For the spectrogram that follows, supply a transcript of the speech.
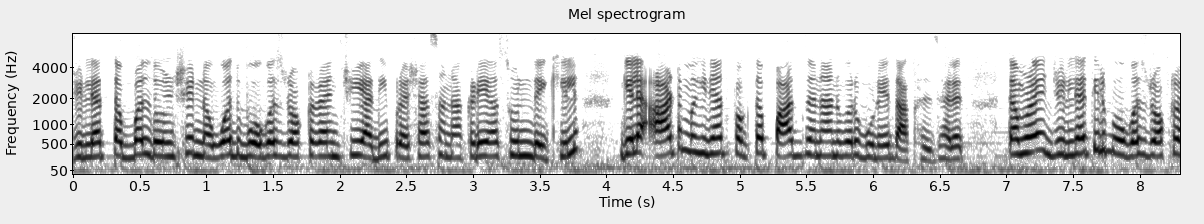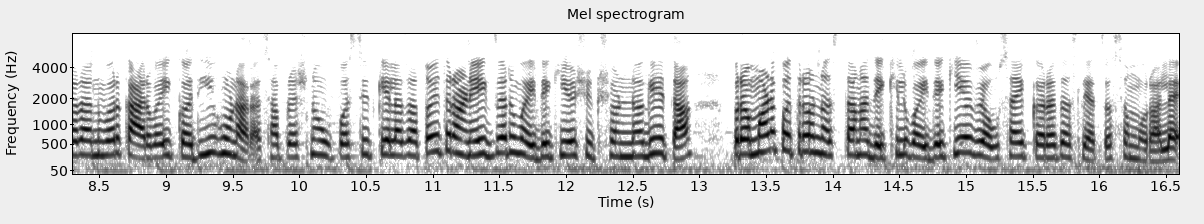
जिल्ह्यात तब्बल दोनशे नव्वद बोगस डॉक्टरांची यादी प्रशासनाकडे असून देखील गेल्या आठ महिन्यात फक्त पाच जणांवर गुन्हे दाखल झालेत. त्यामुळे जिल्ह्यातील बोगस डॉक्टरांवर कारवाई कधी होणार असा प्रश्न उपस्थित केला जातोय. तर अनेक जण वैद्यकीय शिक्षण न घेता प्रमाणपत्र नसताना देखील वैद्यकीय व्यवसाय करत असल्याचं समोर आलंय.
